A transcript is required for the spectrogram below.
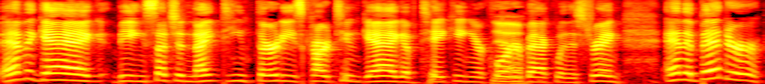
and the gag being such a 1930s cartoon gag of taking your quarterback with a string, and that Bender,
